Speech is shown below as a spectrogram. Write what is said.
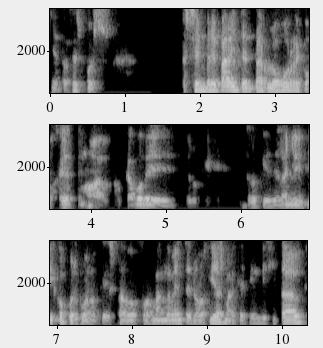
entonces, pues, sembré para intentar luego recoger, ¿no? Al, cabo de, lo que, del año y pico, pues bueno, que he estado formándome en tecnologías, marketing digital,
